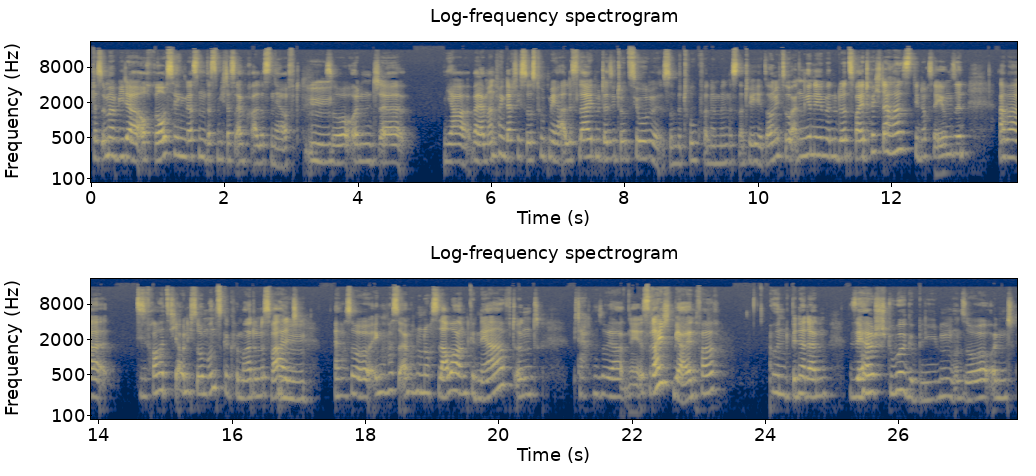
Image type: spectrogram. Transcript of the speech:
das immer wieder auch raushängen lassen, dass mich das einfach alles nervt. Mhm. So und äh, ja, weil am Anfang dachte ich so, es tut mir ja alles leid mit der Situation. So ein Betrug von einem Mann ist natürlich jetzt auch nicht so angenehm, wenn du da zwei Töchter hast, die noch sehr jung sind. Aber diese Frau hat sich auch nicht so um uns gekümmert und es war halt mhm. einfach so, irgendwann warst du einfach nur noch sauer und genervt und ich dachte mir so, ja, nee, es reicht mir einfach. und bin da dann sehr stur geblieben und so und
